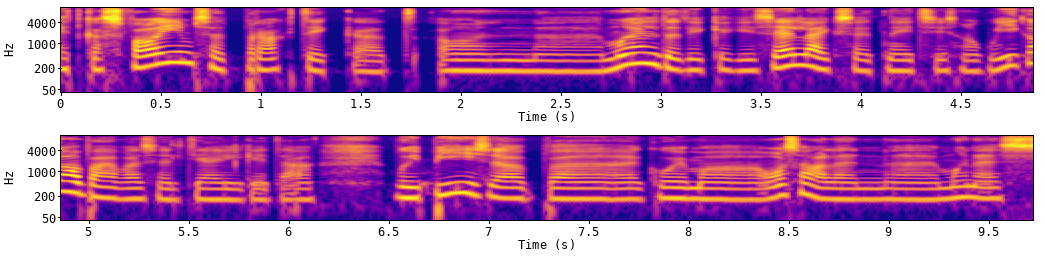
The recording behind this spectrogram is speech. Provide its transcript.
et kas vaimsed praktikad on mõeldud ikkagi selleks, et neid siis nagu igapäevaselt jälgida või piisab, kui ma osalen mõnes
